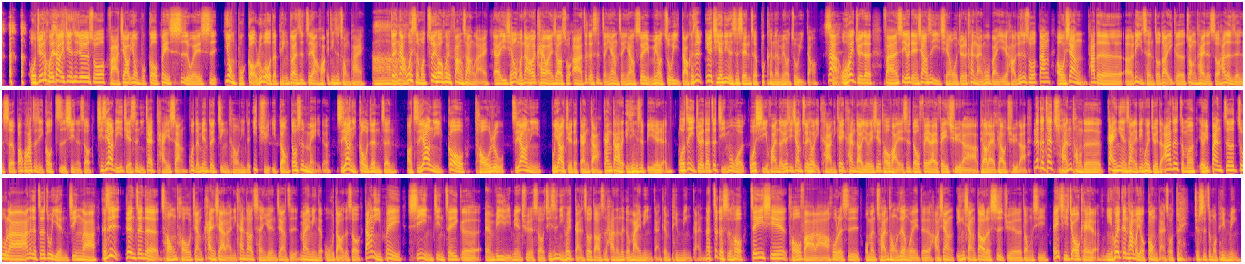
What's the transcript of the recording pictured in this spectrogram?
我觉得回到一件事，就是说发胶用不够，被视为是用不够。如果我的评断是这样的话，一定是重拍。啊，对，那为什么最后会放上来？呃，以前我们当然会开玩笑说啊，这个是怎样怎样，所以没有注意到。可是因为齐藤京子是 center，不可能没有注意到。那我会觉得反而是有点像是以前，我觉得看乃木坂也好，就是说当偶像他的呃历程走到一个状态的时候，他的人设包括他自己够自信的时候，其实要理解是你在台上或者面对镜头，你的一举一动都是美的，只要你够认真哦，只要你够投入，只要你。不要觉得尴尬，尴尬的一定是别人。我自己觉得这几幕我我喜欢的，尤其像最后一卡，你可以看到有一些头发也是都飞来飞去啦，飘来飘去啦。那个在传统的概念上一定会觉得啊，这怎么有一半遮住啦？啊，那个遮住眼睛啦。可是认真的从头这样看下来，你看到成员这样子卖命的舞蹈的时候，当你被吸引进这一个 MV 里面去的时候，其实你会感受到是他的那个卖命感跟拼命感。那这个时候这一些头发。法啦，或者是我们传统认为的，好像影响到了视觉的东西，哎，其实就 OK 了。你会跟他们有共感，说对，就是这么拼命。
